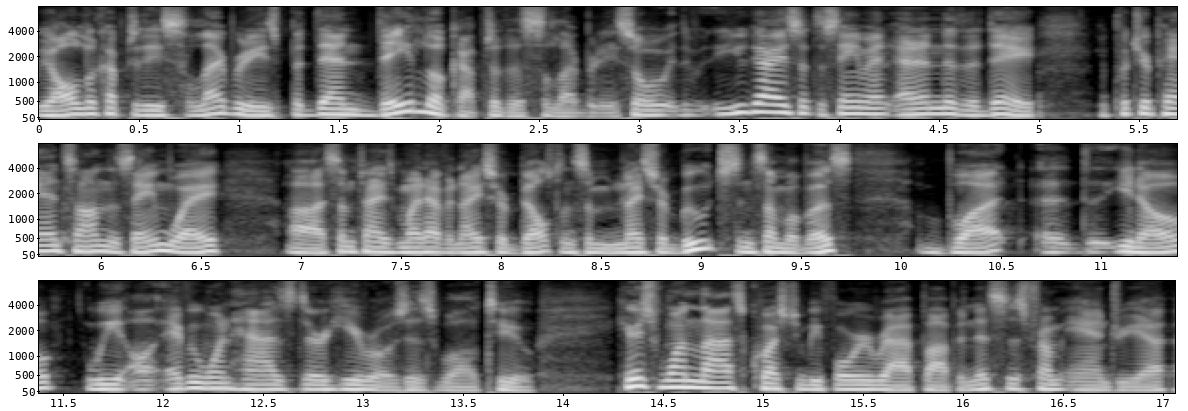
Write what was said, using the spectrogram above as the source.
We all look up to these celebrities, but then they look up to the celebrity. So you guys, at the same end end of the day, you put your pants on the same way. Uh, sometimes might have a nicer belt and some nicer boots than some of us, but uh, you know, we all, everyone has their heroes as well too. Here's one last question before we wrap up, and this is from Andrea.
